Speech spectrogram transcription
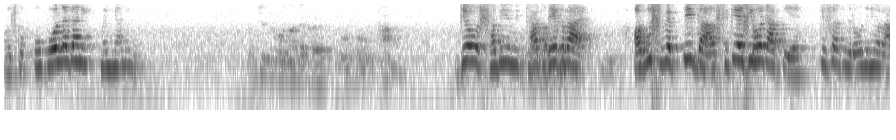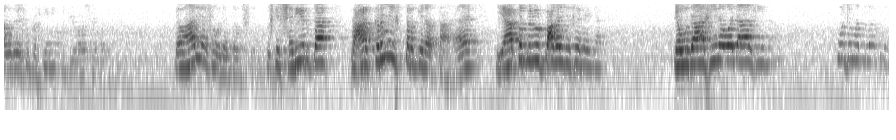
उसको वो बोलेगा नहीं मैं ज्ञानी हूँ। तो हाँ जो सभी मिथ्या देख रहा है और उस व्यक्ति का स्थिति ऐसी हो जाती है कि सब विरोध नहीं और राग द्वेष का प्रश्न नहीं होता। व्यवहार ऐसा हो जाता है उससे। उसके शरीर का प्रारक्रम इस तरह के रहता है या तो बिल्कुल पागल जैसे रहेगा। या उदासीन उदासीन। कुछ मतलब नहीं।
